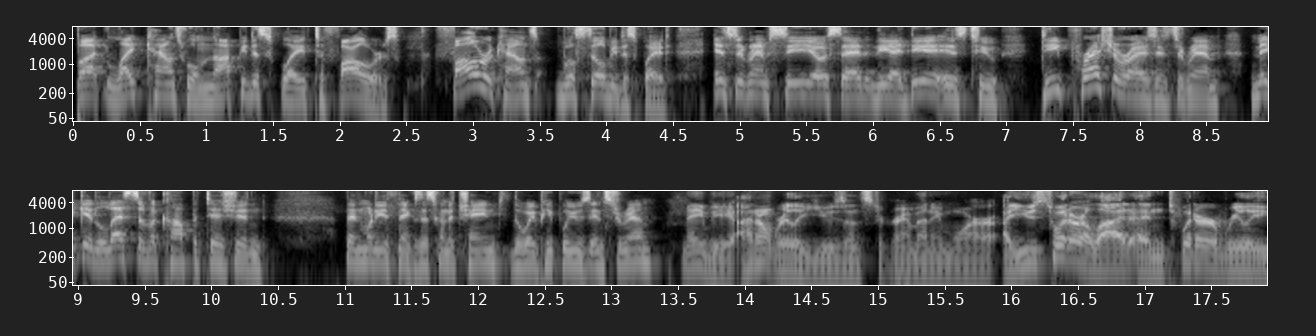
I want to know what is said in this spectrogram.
but like counts will not be displayed to followers. Follower counts will still be displayed. Instagram CEO said the idea is to depressurize Instagram, make it less of a competition. Then what do you think? Is this going to change the way people use Instagram? Maybe I don't really use Instagram anymore. I use Twitter a lot, and Twitter really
